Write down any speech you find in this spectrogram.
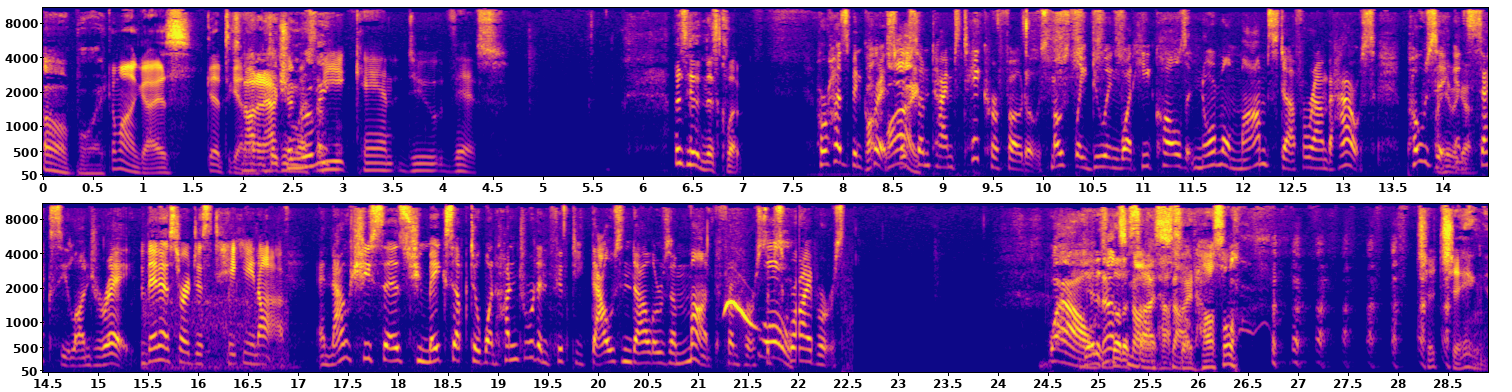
oh boy! Come on, guys, get it together. not an action movie? We can do this. Let's hit in this clip. Her husband Chris why? will sometimes take her photos, mostly doing what he calls normal mom stuff around the house, oh, posing here we in go. sexy lingerie. Then it started just taking off. And now she says she makes up to $150,000 a month from her subscribers. Wow, That is that's not a not, side a side hustle. Cha-ching.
